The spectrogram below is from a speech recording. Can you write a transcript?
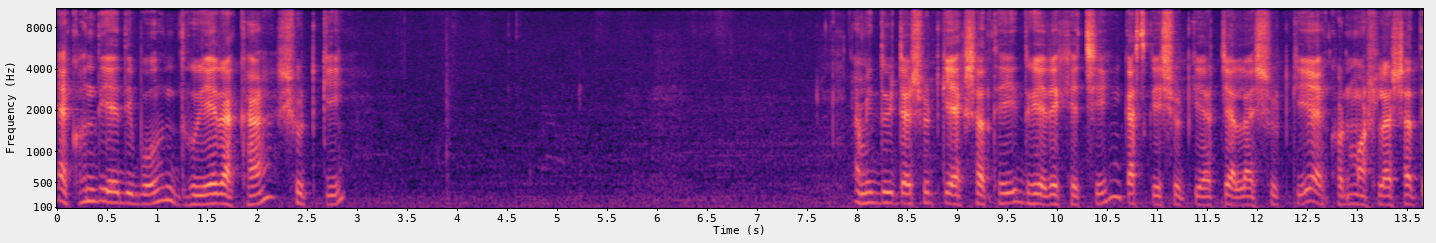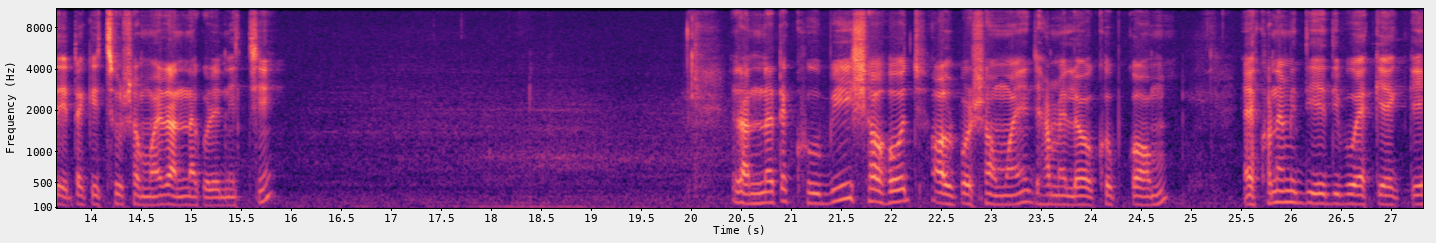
এখন দিয়ে দিব ধুয়ে রাখা শুটকি। আমি দুইটা শুটকি একসাথেই ধুয়ে রেখেছি কাজকে শুটকি আর চেলার শুটকি। এখন মশলার সাথে এটা কিছু সময় রান্না করে নিচ্ছি। রান্নাটা খুবই সহজ, অল্প সময়ে, ঝামেলাও খুব কম। এখন আমি দিয়ে দিব একে একে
